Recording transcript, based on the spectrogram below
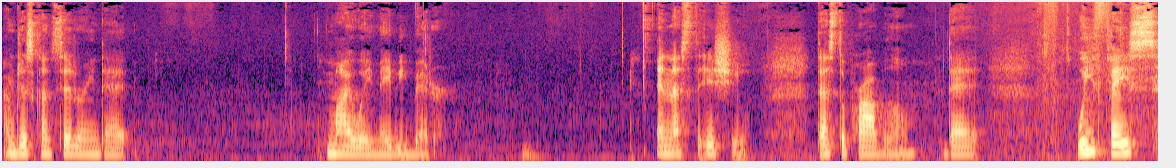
I'm just considering that my way may be better. And that's the issue. That's the problem that we face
